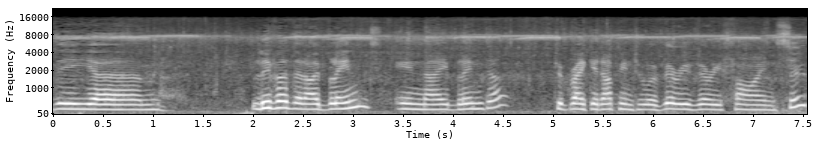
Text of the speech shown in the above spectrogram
the um, liver that I blend in a blender to break it up into a very very fine soup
